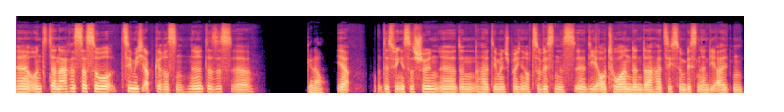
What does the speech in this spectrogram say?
Äh, und danach ist das so ziemlich abgerissen. Ne? Das ist. Äh, genau. Ja. Und deswegen ist das schön, äh, dann halt dementsprechend auch zu wissen, dass äh, die Autoren dann da halt sich so ein bisschen an die alten,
